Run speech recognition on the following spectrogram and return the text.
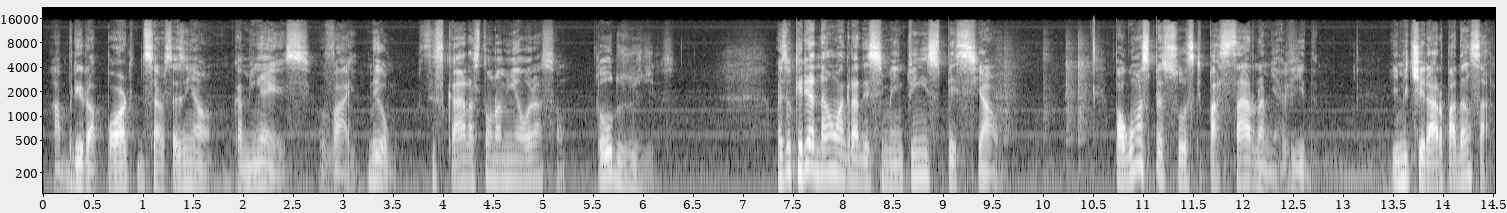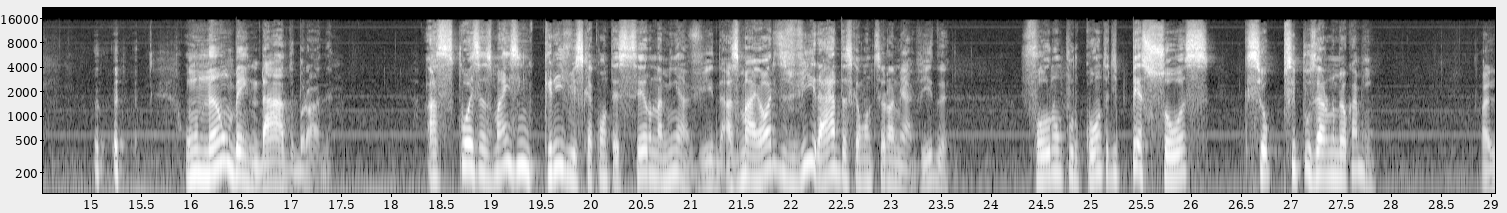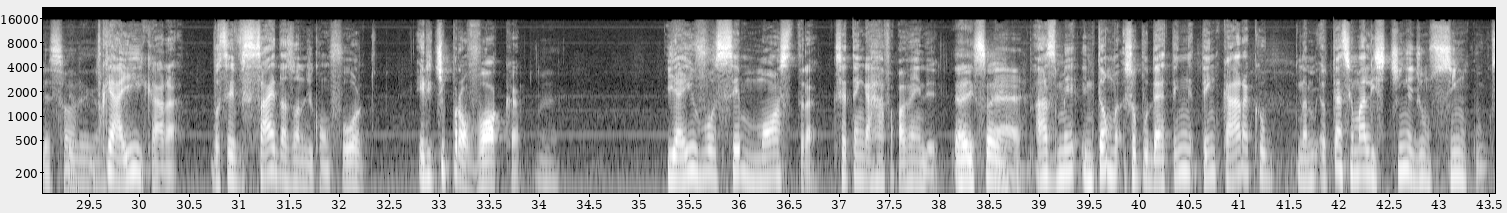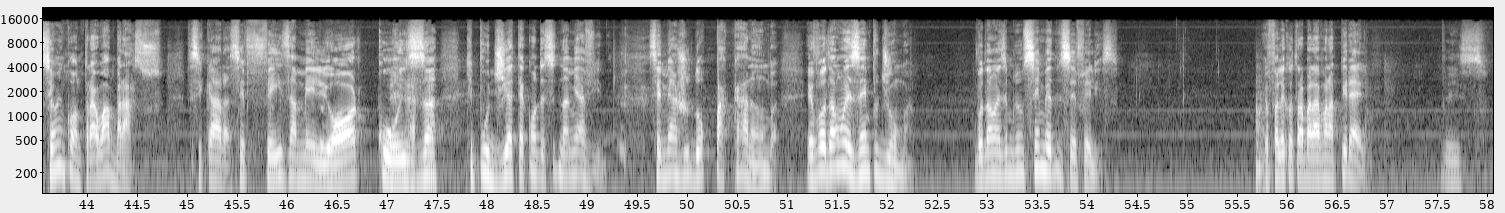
abriram a porta e disseram: Cezinha, ó, o caminho é esse, vai. Meu, esses caras estão na minha oração, todos os dias. Mas eu queria dar um agradecimento em especial para algumas pessoas que passaram na minha vida e me tiraram para dançar. Um não bem dado, brother. As coisas mais incríveis que aconteceram na minha vida, as maiores viradas que aconteceram na minha vida, foram por conta de pessoas que se, se puseram no meu caminho. Olha só. Porque aí, cara, você sai da zona de conforto, ele te provoca. E aí você mostra que você tem garrafa para vender. É isso aí. É. As me- Então, se eu puder, tem, tem cara que eu. Eu tenho assim, uma listinha de uns cinco. Se eu encontrar, eu abraço. Esse cara, você fez a melhor coisa que podia ter acontecido na minha vida. Você me ajudou pra caramba. Eu vou dar um exemplo de uma. Vou dar um exemplo de um sem medo de ser feliz. Eu falei que eu trabalhava na Pirelli. Isso.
